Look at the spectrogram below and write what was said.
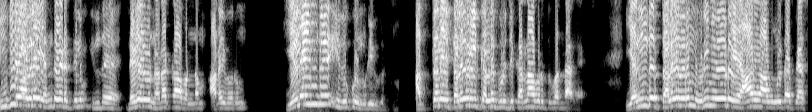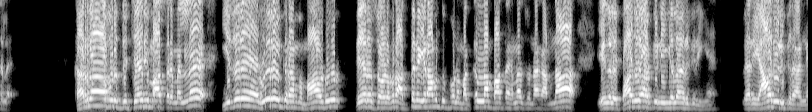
இந்தியாவிலே எந்த இடத்திலும் இந்த நிகழ்வு நடக்கா வண்ணம் அனைவரும் இணைந்து இதுக்கு ஒரு முடிவு கட்டணும். அத்தனை தலைவர்கள் கள்ளக்குறிச்சி கருணாபுரத்துக்கு வந்தாங்க. எந்த தலைவரும் உரிமையோடு யாரும் அவங்கள்ட்ட பேசல. கருணாபுரத்து சேரி மாத்திரமல்ல இதர ரூரல் கிராம மாடூர் வீர சோழபுரம் அத்தனை கிராமத்துக்கு போன மக்கள் எல்லாம் பார்த்தாங்கன்னா சொன்னாங்க அண்ணா எங்களை பாதுகாக்க நீங்க தான் இருக்கிறீங்க. வேற யாரும் இருக்கிறாங்க?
